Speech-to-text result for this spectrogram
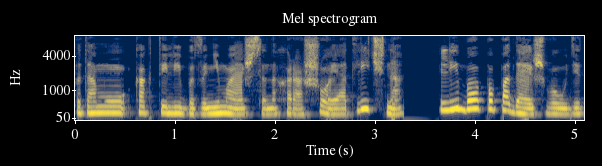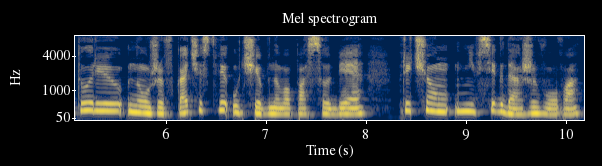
потому как ты либо занимаешься на хорошо и отлично, либо попадаешь в аудиторию, но уже в качестве учебного пособия, причем не всегда живого.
